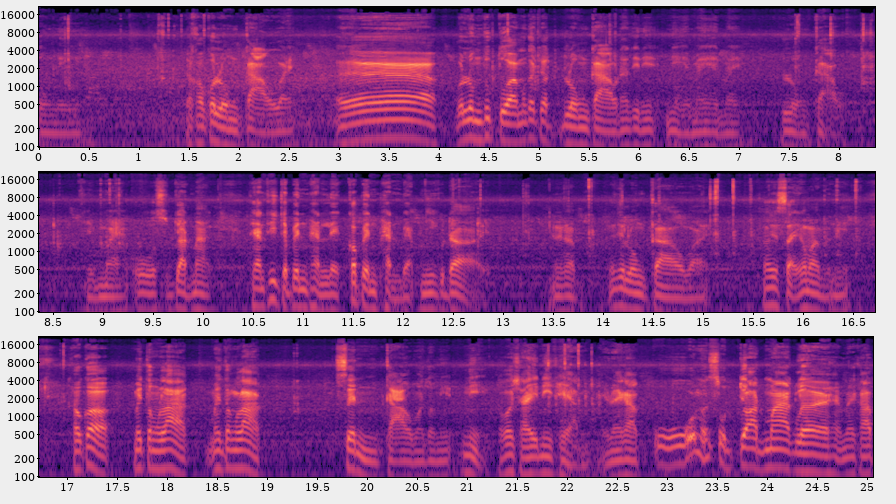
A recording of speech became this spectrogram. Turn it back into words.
ตรงนี้ แล้วเขาก็ลงกาวไว้ เออวอลลุ่มทุกตัวมันก็จะลงกาวนะทีนี้นี่เห็นไหมเห็นไหมลงกาว เห็นไหมโอ้สุดยอดมาก แทนที่จะเป็นแผ่นเหล็กก็เป็นแผ่นแบบนี้ก็ได้นะครับก็จะลงกาวไว้เขาจะใส่เข้ามาแบบนี้เขาก็ไม่ต้องลากไม่ต้องลากเส้นกาวมาตรงนี้ นี่เขาก็ใช้นี่แทนเห็นไหมครับ โอ้มันสุดยอดมากเลยเห็นไหมครับ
